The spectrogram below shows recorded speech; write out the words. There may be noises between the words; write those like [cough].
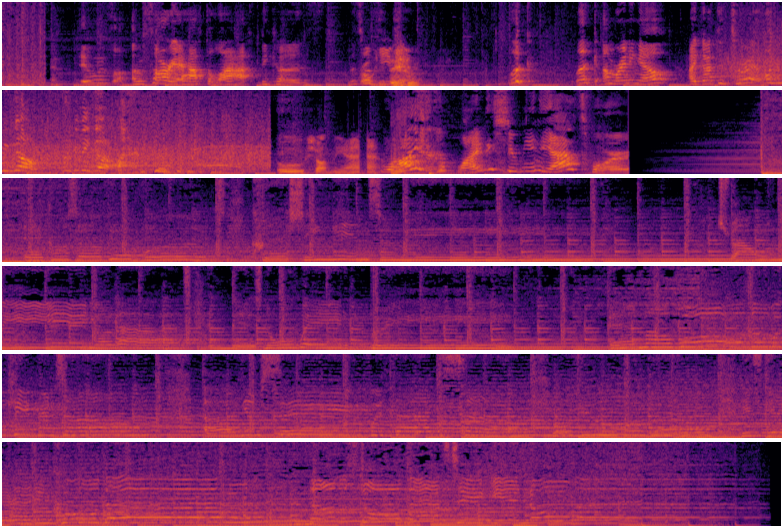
It was. I'm sorry. I have to laugh because this Bro, was. [laughs] Look, look. I'm running out. I got the turret. Look at me go. Look at me go. Ooh, shot me in the ass. Why? Why did he shoot me in the ass for? crashing into me. Drown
